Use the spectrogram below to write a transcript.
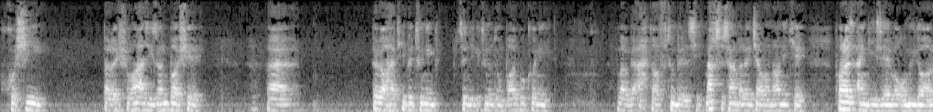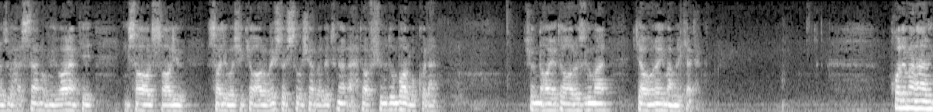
خوشی برای شما عزیزان باشه و به راحتی بتونید زندگیتون رو دنبال بکنید و به اهدافتون برسید. مخصوصا برای جوانانی که پر از انگیزه و امید و آرزو هستن. امیدوارم که این سال سالی سالی باشه که آرامش داشته باشن و بتونن اهدافشون رو دنبال بکنن. چون نهایت آرزو من جوانای مملکتم. خود من هم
